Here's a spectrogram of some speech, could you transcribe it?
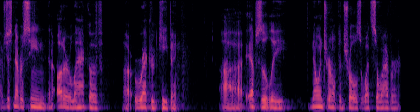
I've just never seen an utter lack of uh, record keeping. Uh, absolutely no internal controls whatsoever.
